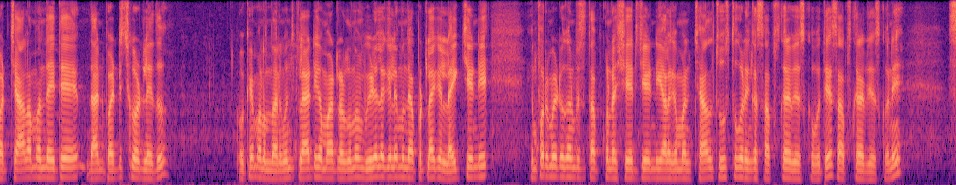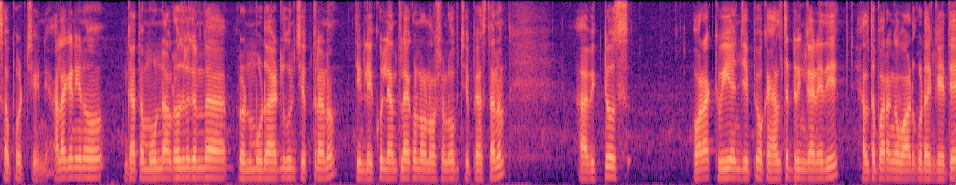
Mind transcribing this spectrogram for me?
బట్ చాలామంది అయితే దాన్ని పట్టించుకోవట్లేదు. ఓకే మనం దాని గురించి క్లారిటీగా మాట్లాడుకుందాం. వీడియోలోకి వెళ్ళే ముందు అప్పట్లాగే లైక్ చేయండి. ఇన్ఫర్మేటివ్ కనిపిస్తే తప్పకుండా షేర్ చేయండి. అలాగే మన ఛానల్ చూస్తూ కూడా ఇంకా సబ్స్క్రైబ్ చేసుకోకపోతే సబ్స్క్రైబ్ చేసుకొని సపోర్ట్ చేయండి. అలాగే నేను గత మూడు నాలుగు రోజుల కింద రెండు మూడు వాటి గురించి చెప్తున్నాను. దీంట్లో ఎక్కువ లెంత్ లేకుండా ఒక నిమిషం లోపు చెప్పేస్తాను. ఆ విక్టోస్ ఒరాక్ వి అని చెప్పి ఒక హెల్త్ డ్రింక్ అనేది హెల్త్ పరంగా వాడుకోవడానికి అయితే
